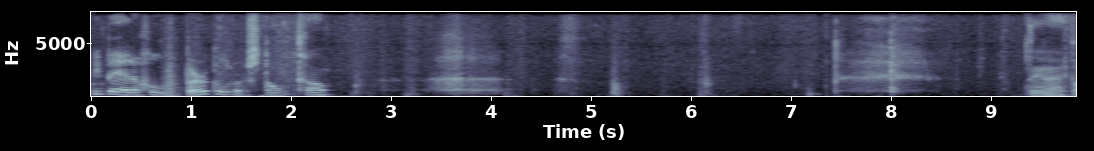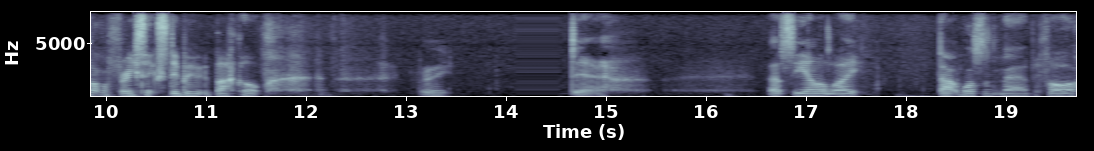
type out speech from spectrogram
We better hope burglars don't come. Yeah, I got my 360 booted back up. Right there. That's the yellow light. That wasn't there before.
